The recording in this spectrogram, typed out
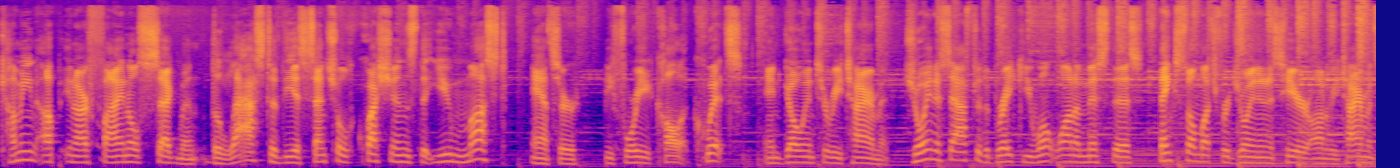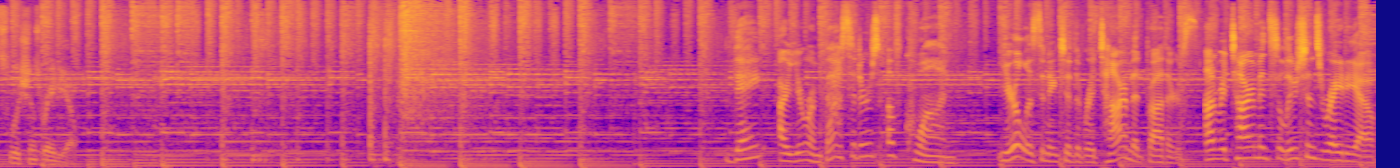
Coming up in our final segment, the last of the essential questions that you must answer before you call it quits and go into retirement. Join us after the break. You won't want to miss this. Thanks so much for joining us here on Retirement Solutions Radio. They are your ambassadors of Kwan. You're listening to the Retirement Brothers on Retirement Solutions Radio.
